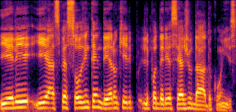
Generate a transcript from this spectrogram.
e ele e as pessoas entenderam que ele, ele poderia ser ajudado com isso.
